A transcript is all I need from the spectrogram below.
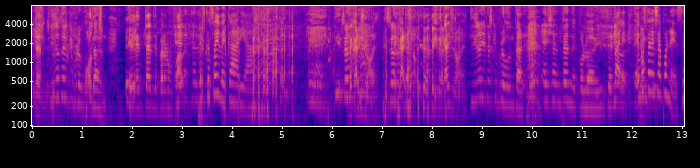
Entende? Ti non tens que preguntar. El entende, pero non fala. Es que soy becaria. Tiso, becarios no, eh? Tiso, becarios no. A mí becarios no, eh? Ti só lle que preguntar. E, e xa entende polo interior. Vale, e vostede xaponés?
